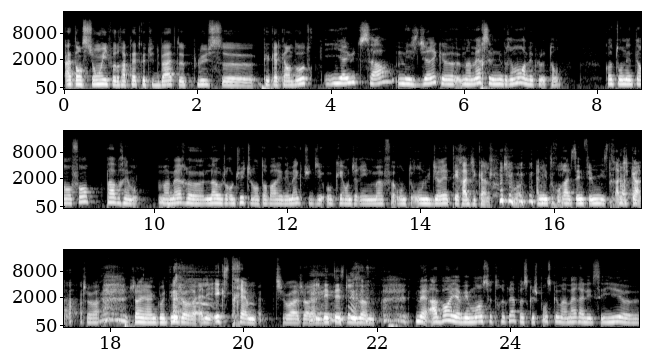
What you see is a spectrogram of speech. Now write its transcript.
attention, il faudra peut-être que tu te battes plus que quelqu'un d'autre? Il y a eu de ça, mais je dirais que ma mère, c'est venu vraiment avec le temps. Quand on était enfant, pas vraiment. Ma mère, euh, là aujourd'hui, tu l'entends parler des mecs, tu te dis, ok, on dirait une meuf, on, lui dirait, t'es radicale, tu vois. Elle est trop radicale, c'est une féministe radicale, tu vois. Genre, il y a un côté, genre, elle est extrême, tu vois, genre, elle déteste les hommes. Mais avant, il y avait moins ce truc-là parce que je pense que ma mère, elle essayait, euh,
